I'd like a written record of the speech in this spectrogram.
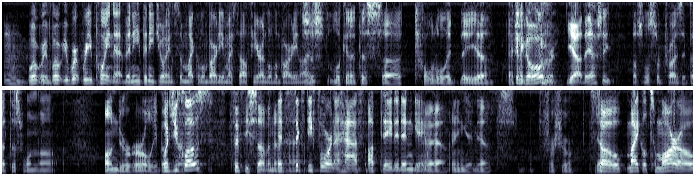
What, were- what, were- what were you pointing at, Vinny? Vinny joins some Michael Lombardi and myself here on the Lombardi line. Just looking at this uh, total, they, they uh, it's going to actually- go over. Yeah, they actually. I was a little surprised. They bet this one uh, under early. But What'd you uh, close? 57 and a It's half. 64 and a half updated in game. Yeah, in game. Yeah, it's for sure. So, Michael, tomorrow,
